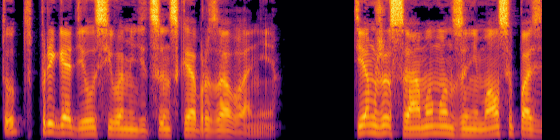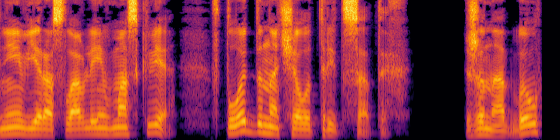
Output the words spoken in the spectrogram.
тут пригодилось его медицинское образование. Тем же самым он занимался позднее в Ярославле и в Москве, вплоть до начала тридцатых. Женат был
